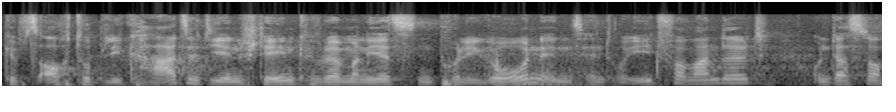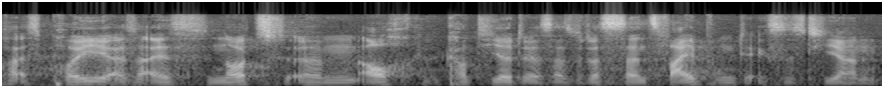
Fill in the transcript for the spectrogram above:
Gibt es auch Duplikate, die entstehen können, wenn man jetzt ein Polygon in Centroid verwandelt und das noch als POI, also als Not ähm, auch kartiert ist, also dass dann zwei Punkte existieren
